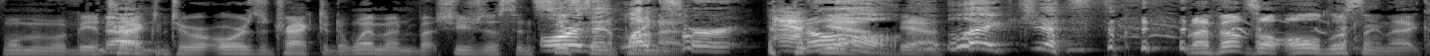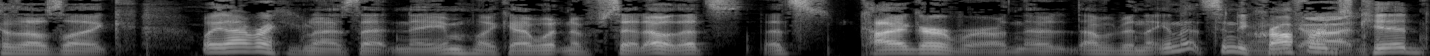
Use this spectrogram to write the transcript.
woman would be attracted to her or is attracted to women, but she's just insistent Or that upon likes it. her at Yeah, all. yeah. Like just But I felt so old listening to that because I was like. Wait, I recognize that name. Like I wouldn't have said, "Oh, that's that's Kaia Gerber," and uh, I would have been like, "Isn't that Cindy Oh, Crawford's God. kid?"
